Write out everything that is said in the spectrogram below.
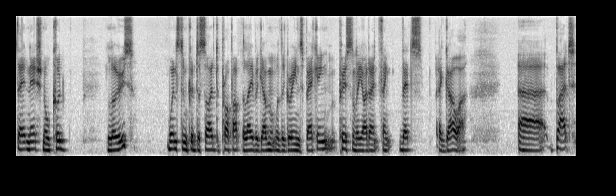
that National could lose Winston could decide to prop up the Labor government with the Greens backing. Personally, I don't think that's a goer. Uh, but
